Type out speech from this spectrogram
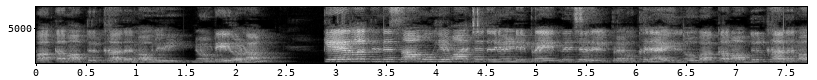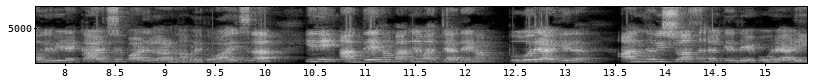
വക്കം അബ്ദുൽ ഖാദർ മൗലവി. നോട്ട് ചെയ്തോണം. കേരളത്തിന്റെ സാമൂഹ്യ മാറ്റത്തിന് വേണ്ടി പ്രയത്നിച്ചവരിൽ പ്രമുഖനായിരുന്നു വക്കം അബ്ദുൽ ഖാദർ മൗലവിയുടെ കാഴ്ചപ്പാടുകളാണ് നമ്മളിപ്പോ വായിച്ചത്. ഇനി അദ്ദേഹം പറഞ്ഞ മറ്റ് അദ്ദേഹം പോരാടിയത് അന്ധവിശ്വാസങ്ങൾക്കെതിരെ പോരാടി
